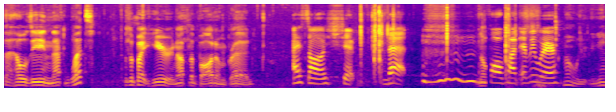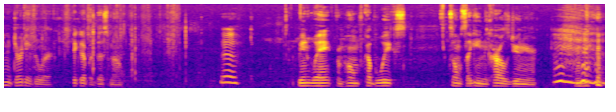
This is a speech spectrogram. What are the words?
The hell's eating that? What? There's a bite here, not the bottom bread. I saw shit. That. Fall apart everywhere. No, you're getting it dirty everywhere. Pick it up with this, Mel. Hmm. Being away from home for a couple weeks, it's almost like eating Carl's Jr.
